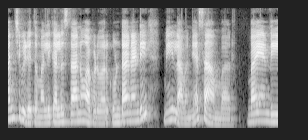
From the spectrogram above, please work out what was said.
మంచి వీడియోతో మళ్ళీ కలుస్తాను. అప్పటి వరకు ఉంటానండి. మీ లావణ్య సాంబార్. బాయ్ అండి.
